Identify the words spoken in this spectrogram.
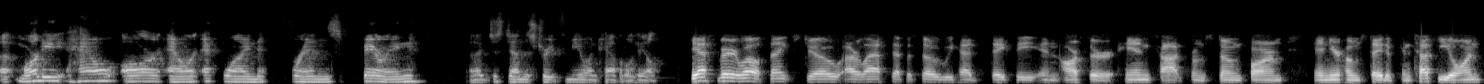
uh, Marty, how are our equine friends faring uh, just down the street from you on Capitol Hill? Yes, very well. Thanks, Joe. Our last episode, we had Stacy and Arthur Hancock from Stone Farm in your home state of Kentucky on,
